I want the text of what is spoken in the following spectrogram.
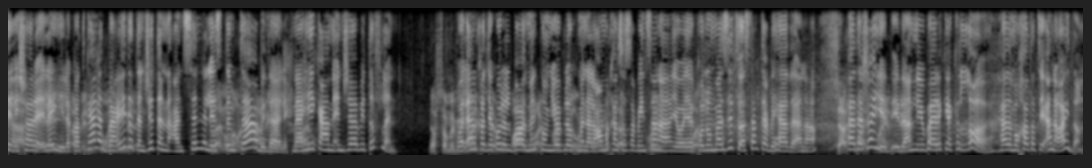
للإشارة إليه. لقد كانت بعيدة جدا عن سن الاستمتاع بذلك. ناهيك عن إنجاب طفل. والآن قد يقول البعض منكم يبلغ من العمر 75 سنة ويقولون ما زلت أستمتع بهذا أنا. هذا جيد. إذا ليباركك الله. هذا مخاطتي أنا أيضا.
